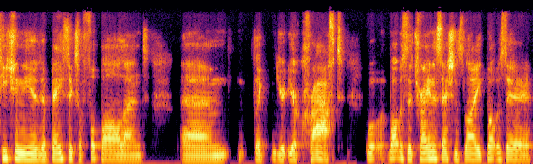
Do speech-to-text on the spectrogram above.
teaching you the basics of football and um like your your craft. What was the training sessions like? What was the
